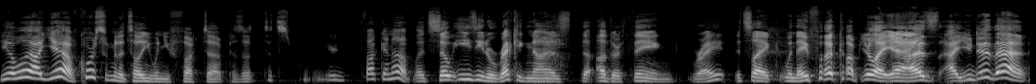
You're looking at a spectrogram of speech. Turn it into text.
Yeah, well, yeah, of course I'm going to tell you when you fucked up because that's you're fucking up. It's so easy to recognize the other thing, right? It's like when they fuck up, you're like, yeah, uh, you did that.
